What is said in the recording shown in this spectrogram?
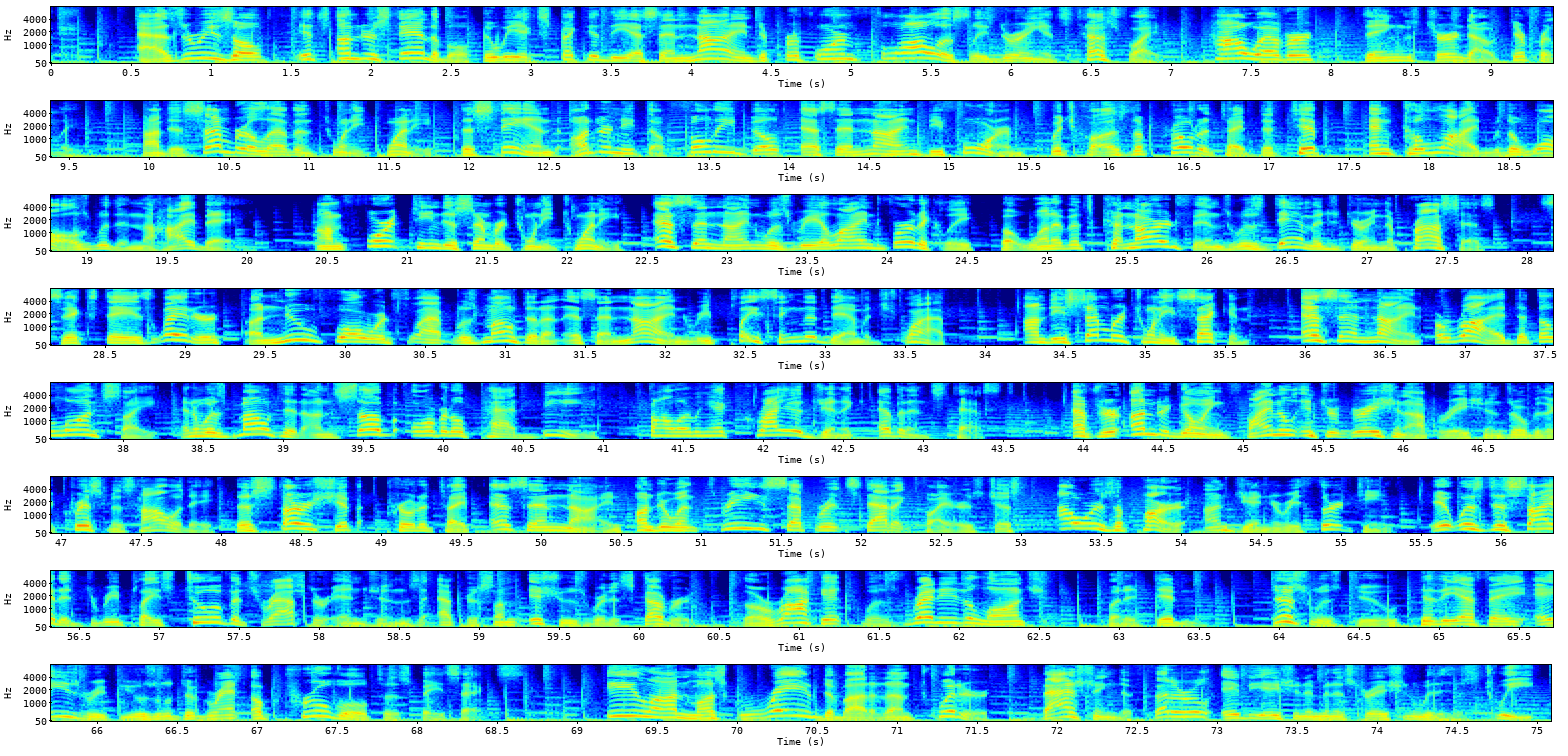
As a result, it's understandable that we expected the SN9 to perform flawlessly during its test flight. However, things turned out differently. On December 11, 2020, the stand underneath the fully built SN9 deformed, which caused the prototype to tip and collide with the walls within the high bay. On 14 December 2020, SN9 was realigned vertically, but one of its canard fins was damaged during the process. Six days later, a new forward flap was mounted on SN9, replacing the damaged flap. On December 22nd, SN9 arrived at the launch site and was mounted on suborbital pad B following a cryogenic evidence test. After undergoing final integration operations over the Christmas holiday, the Starship prototype SN9 underwent three separate static fires just hours apart on January 13th. It was decided to replace two of its Raptor engines after some issues were discovered. The rocket was ready to launch, but it didn't. This was due to the FAA's refusal to grant approval to SpaceX. Elon Musk raved about it on Twitter, bashing the Federal Aviation Administration with his tweet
